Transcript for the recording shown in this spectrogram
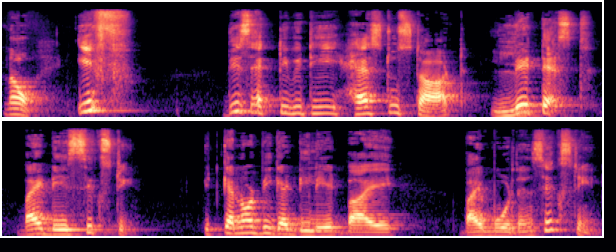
Now if this activity has to start latest by day 16, it cannot be get delayed by, by more than 16.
